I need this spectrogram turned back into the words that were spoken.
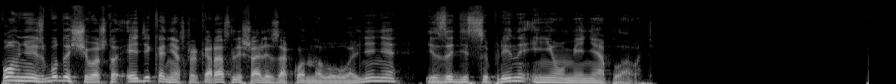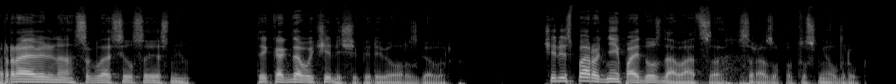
Помню из будущего, что Эдика несколько раз лишали законного увольнения из-за дисциплины и неумения плавать. «Правильно», — согласился я с ним. «Ты когда в училище перевел разговор?» «Через пару дней пойду сдаваться», — сразу потускнел друг.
